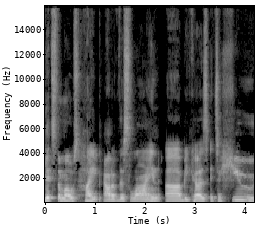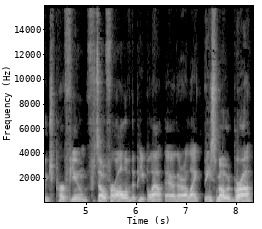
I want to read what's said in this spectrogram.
gets the most hype out of this line uh, because it's a huge perfume. So for all of the people out there that are like, beast mode, bruh,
